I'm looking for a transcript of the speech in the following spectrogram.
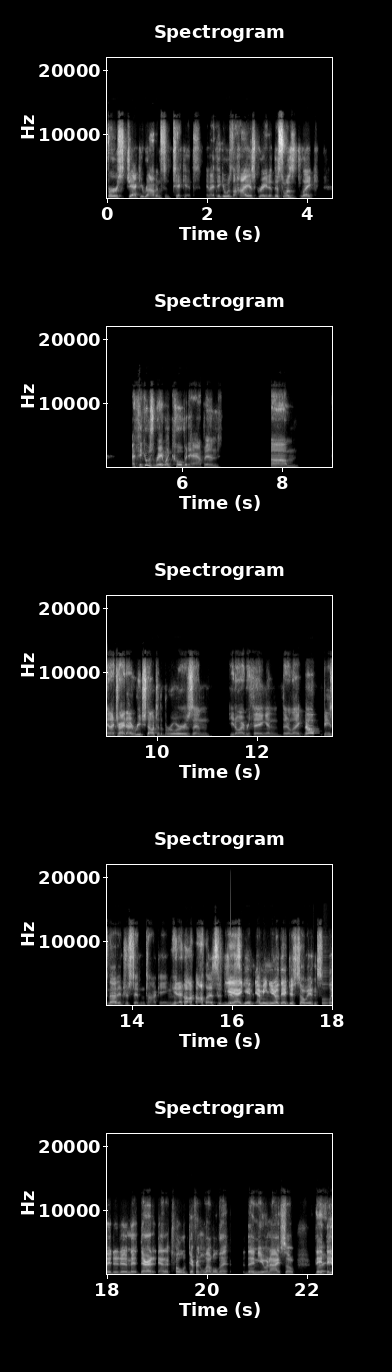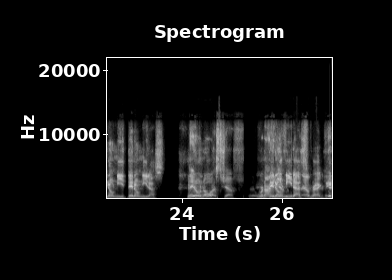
first Jackie Robinson ticket, and I think it was the highest graded. This was like, I think it was right when COVID happened. Um, and I tried. I reached out to the Brewers and you know everything, and they're like, "Nope, he's not interested in talking." You know, all this. Yeah, just- you, I mean, you know, they're just so insulated and they- they're at, at a total different level than than you and I. So they, Right. they don't need they don't need us. they don't know us, Jeff. We're not. They don't need us, them. Greg. They,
